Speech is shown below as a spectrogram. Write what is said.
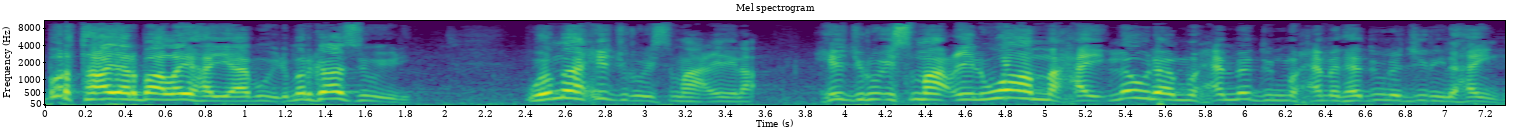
Bartaa yar baa lay hayaa buu yidhi. Markaasuu yidhi wamaa xijru ismaaciila? Xijru ismaaciil waa maxay? Lowlaa muxamedun muxamed hadduuna jiri lahayn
